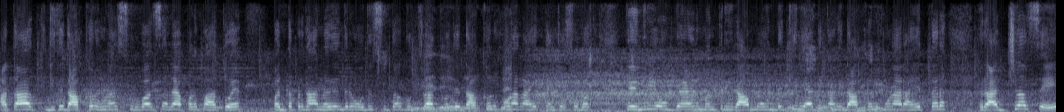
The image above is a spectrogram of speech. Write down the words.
आता इथे दाखल होण्यास सुरुवात झाली आपण पाहतोय. पंतप्रधान नरेंद्र मोदी सुद्धा गुजरातमध्ये दाखल होणार आहेत. त्यांच्यासोबत केंद्रीय उड्डयन मंत्री राम मोहन देखील या ठिकाणी दाखल होणार आहेत. तर राज्याचे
